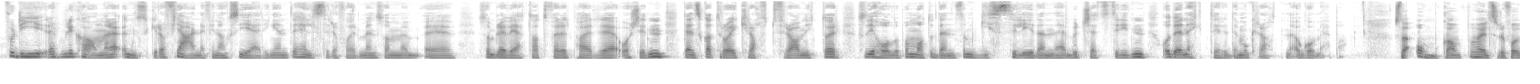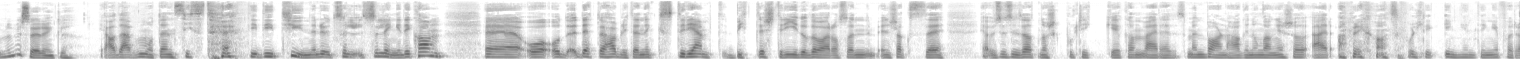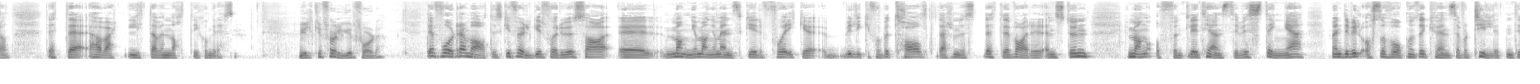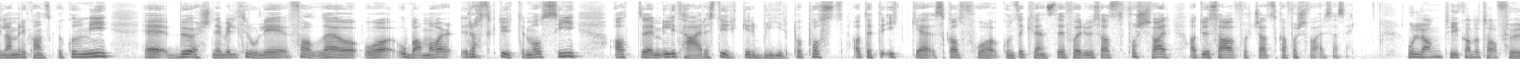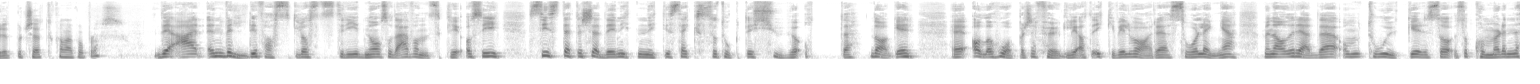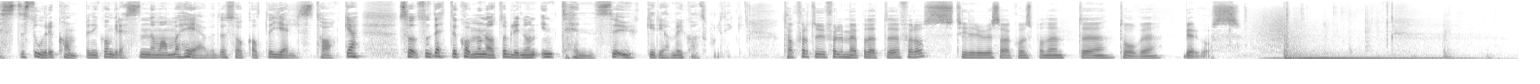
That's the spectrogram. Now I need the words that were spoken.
Fordi republikanere ønsker å fjerne finansieringen til helsereformen som, eh, som, ble vedtatt for et par eh, år siden. Den skal trå i kraft fra nyttår. Så de holder på en måte den som gissel i denne budsjettstriden. Og det nekter demokratene å gå med på. Så det er omkamp om helsereformen vi ser, egentlig? Ja, det er på en måte en siste De, de tyner det ut så, så, lenge de kan. Eh, og, og, dette har blitt en ekstremt bitter strid. Og det var også en, en slags eh, ja, Hvis du syns at norsk politikk kan være som en barnehage noen ganger, så er amerikansk politikk ingenting i forhold. Dette har vært litt av en natt i Kongressen. Hvilke følger får det? Det får dramatiske følger for USA. Eh, mange mange mennesker ikke, vil ikke få betalt dersom dette varer en stund. Mange offentlige tjenester vil stenge. Men det vil også få konsekvenser for tilliten til amerikansk økonomi. Eh, børsene vil trolig falle, og Obama var raskt ute med å si at eh, militære styrker blir på post. At dette ikke skal få konsekvenser for USAs forsvar. At USA fortsatt skal forsvare seg selv. Hvor lang tid kan det ta før et budsjett kan være på plass? Det er en veldig fastlåst strid nå, så det er vanskelig å si. Sist dette skjedde i 1996, så tok det 28 dager. Eh, alle håper selvfølgelig at det ikke vil vare så lenge, men allerede om to uker så, så kommer den neste store kampen i Kongressen når man må heve det såkalte gjeldstaket. Så, så dette kommer nå til å bli noen intense uker i amerikansk politikk. Takk for at du følger med på dette for oss, tidligere USA-korrespondent eh, Tove Bjørgaas.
